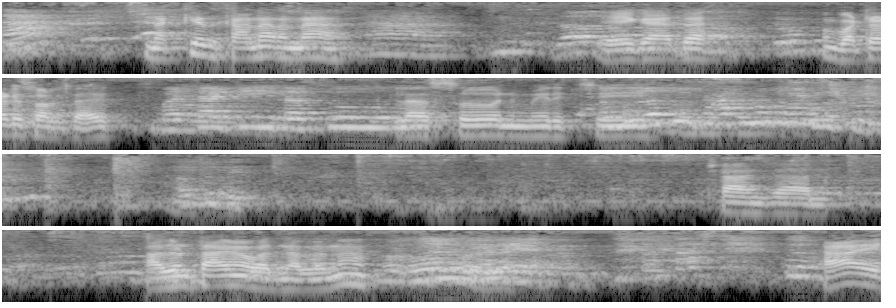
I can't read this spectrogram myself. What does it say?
हा? नक्कीच खाणार ना. हा. काय आता बटाटे सोलत आहेत बटाटी लसूण. मिरची. छान छान. अजून टाइम आहे भजनाला ना? होय, होय, होय. हाय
